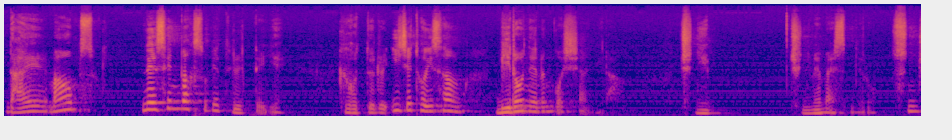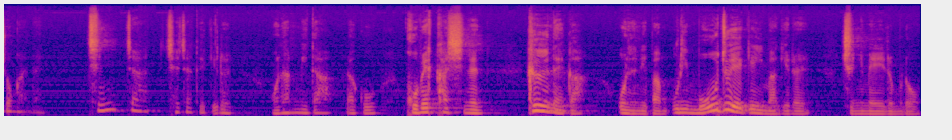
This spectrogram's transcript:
나의 마음속에 내 생각 속에 들 때에 그것들을 이제 더 이상 밀어내는 것이 아니라 주님, 주님의 말씀대로 순종하는 진짜 제자 되기를 원합니다 라고 고백하시는 그 은혜가 오늘 이 밤 우리 모두에게 임하기를 주님의 이름으로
